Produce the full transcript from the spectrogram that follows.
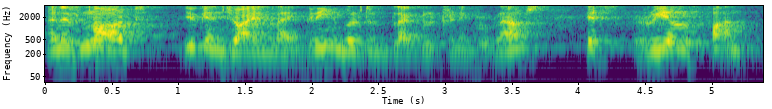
and if not, you can join my Green Belt and Black Belt training programs. It's real fun.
